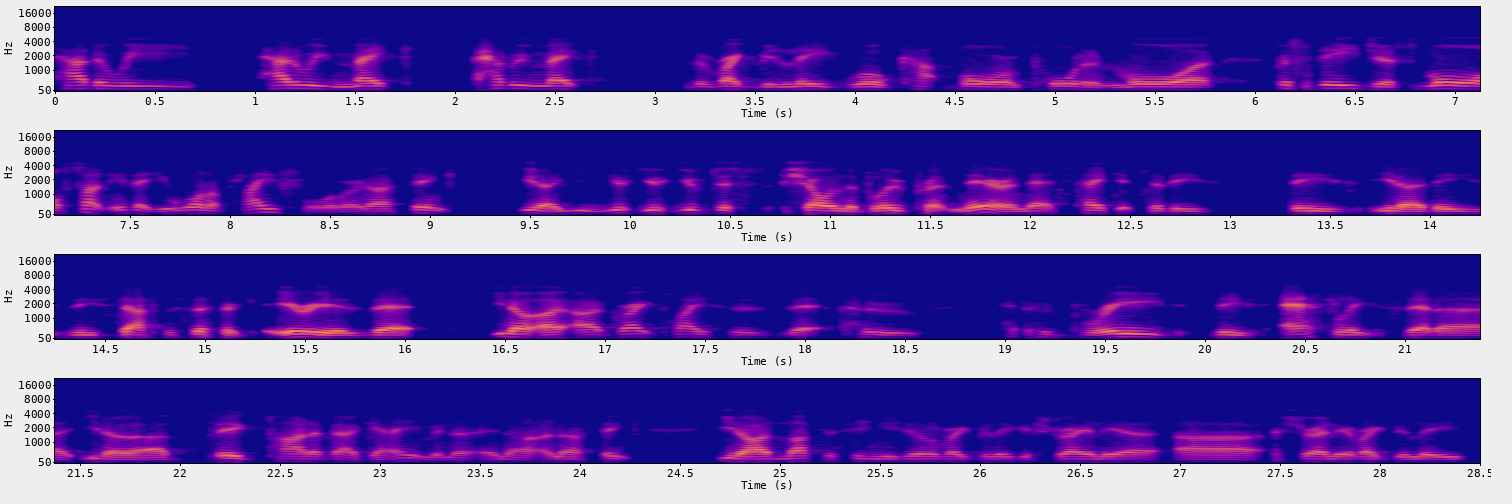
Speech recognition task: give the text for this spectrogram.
how do we how do we make how do we make the rugby league World Cup more important, more prestigious, more something that you want to play for? And I think you know you, you you've just shown the blueprint there, and that's take it to these these you know these these South Pacific areas that you know are, are great places that who who breed these athletes that are you know a big part of our game, and and and I think you know, I'd love to see New Zealand Rugby League, Australia, uh, Australia Rugby League,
